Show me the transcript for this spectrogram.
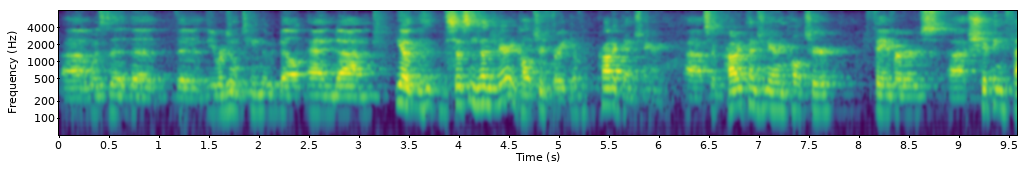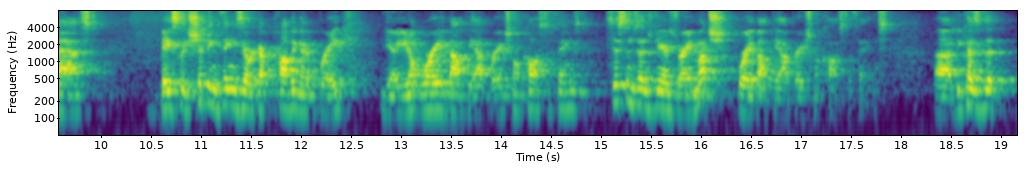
Uh, was the, the, the, the, original team that we built. And um, you know, the, the, systems engineering culture is very different from product engineering. Uh, so product engineering culture favors uh, shipping fast, basically shipping things that are probably going to break. You know, you don't worry about the operational cost of things. Systems engineers very much worry about the operational cost of things. Uh, because the,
